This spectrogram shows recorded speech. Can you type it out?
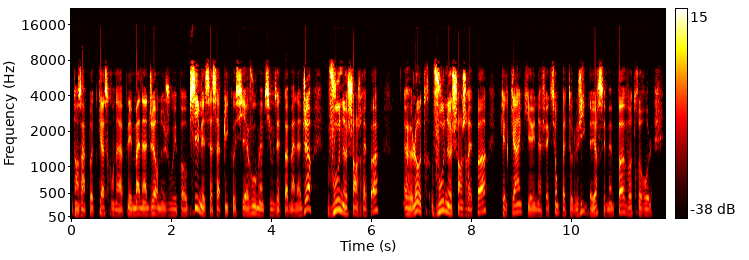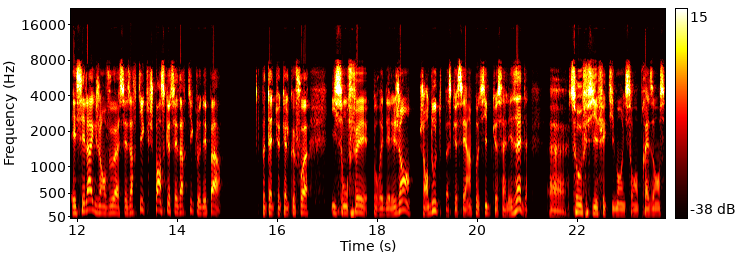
dans un podcast qu'on a appelé Manager ne jouez pas au psy, mais ça s'applique aussi à vous, même si vous n'êtes pas manager. Vous ne changerez pas euh, l'autre. Vous ne changerez pas quelqu'un qui a une affection pathologique. D'ailleurs, c'est même pas votre rôle. Et c'est là que j'en veux à ces articles. Je pense que ces articles, au départ, Peut-être que quelquefois, ils sont faits pour aider les gens, j'en doute, parce que c'est impossible que ça les aide, euh, sauf si effectivement ils sont en présence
